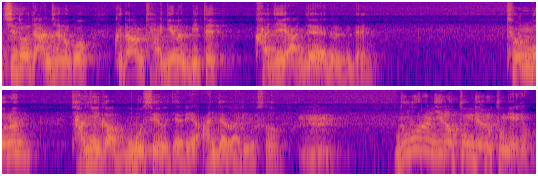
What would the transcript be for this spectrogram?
지도자 앉혀놓고 그 다음 자기는 밑에 가지에 앉아야 되는데 전부는 자기가 모세의 자리에 앉아가지고서 누구를 이러쿵저러쿵 해요.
